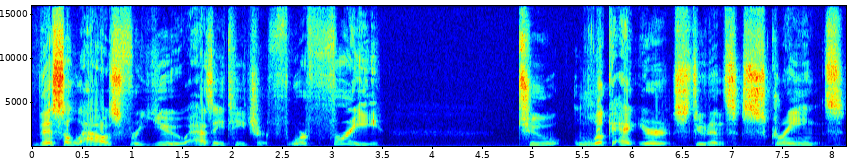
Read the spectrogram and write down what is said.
This allows for you as a teacher for free to look at your students' screens.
